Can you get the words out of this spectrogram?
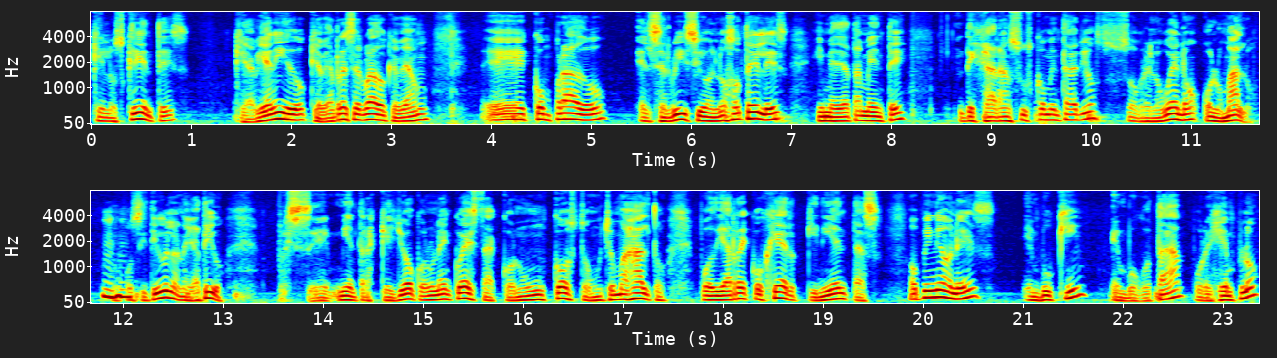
que los clientes que habían ido, que habían reservado, que habían eh, comprado el servicio en los hoteles, inmediatamente dejaran sus comentarios sobre lo bueno o lo malo, uh -huh. lo positivo y lo negativo. Pues eh, mientras que yo con una encuesta con un costo mucho más alto podía recoger 500 opiniones en Booking, en Bogotá, por ejemplo,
